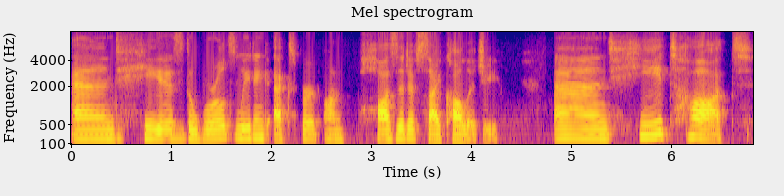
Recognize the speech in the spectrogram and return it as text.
and he is the world's leading expert on positive psychology. And he taught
